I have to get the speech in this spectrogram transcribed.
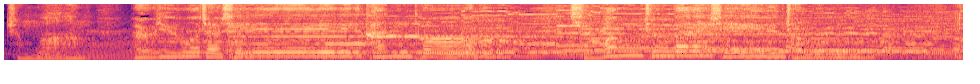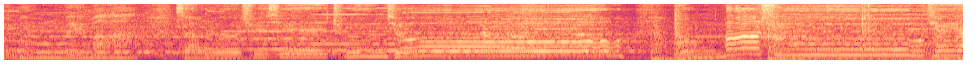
争望。尔虞我诈谁看透？情望成败谁运筹？以梦为马，洒热血写春秋。戎马戍天涯，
